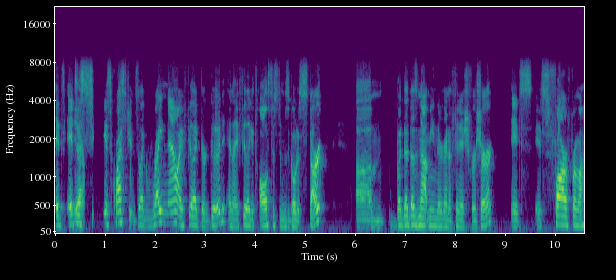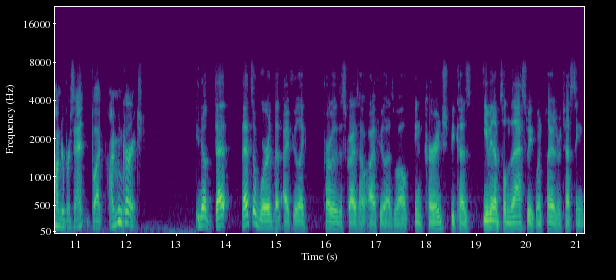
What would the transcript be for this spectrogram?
it's it's yeah. a serious question. So like right now, I feel like they're good, and I feel like it's all systems go to start um, but that does not mean they're going to finish for sure. It's it's far from 100%, but I'm encouraged. You know, that that's a word that I feel like probably describes how I feel as well, encouraged because even up till last week when players were testing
